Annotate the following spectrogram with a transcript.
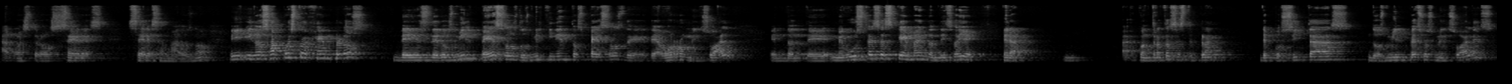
a nuestros seres, seres amados, ¿no? Y, y nos ha puesto ejemplos desde dos mil pesos, dos mil quinientos pesos de, de, ahorro mensual, en donde me gusta ese esquema en donde dice, oye, mira, contratas este plan, depositas dos mil pesos mensuales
